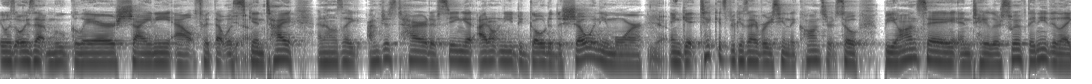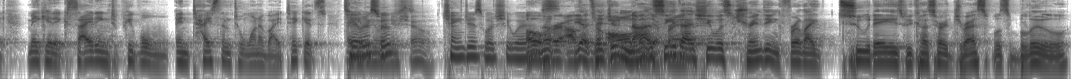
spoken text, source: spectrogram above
it was always that Mugler shiny outfit that was skin tight, and I was like, I'm just tired of seeing it. I don't need to go to the show anymore Yeah. and get tickets because I've already seen the concert. So Beyonce and Taylor Swift, they need to like make it exciting to people, entice them to want to buy tickets. by Taylor giving a new Swift show. changes what she wears. Oh, her Yeah, did are you all not see that she was trending for like two days because her dress was blue,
